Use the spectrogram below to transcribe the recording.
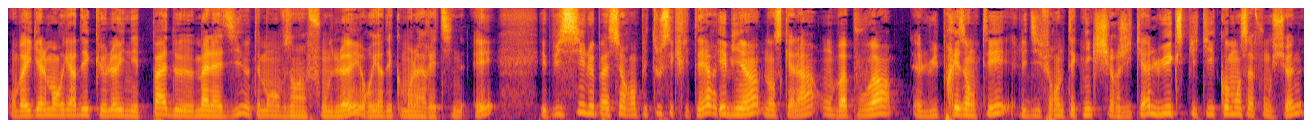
on va également regarder que l'œil n'ait pas de maladie, notamment en faisant un fond de l'œil, regarder comment la rétine est. Et puis si le patient remplit tous ces critères, eh bien dans ce cas-là, on va pouvoir lui présenter les différentes techniques chirurgicales, lui expliquer comment ça fonctionne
